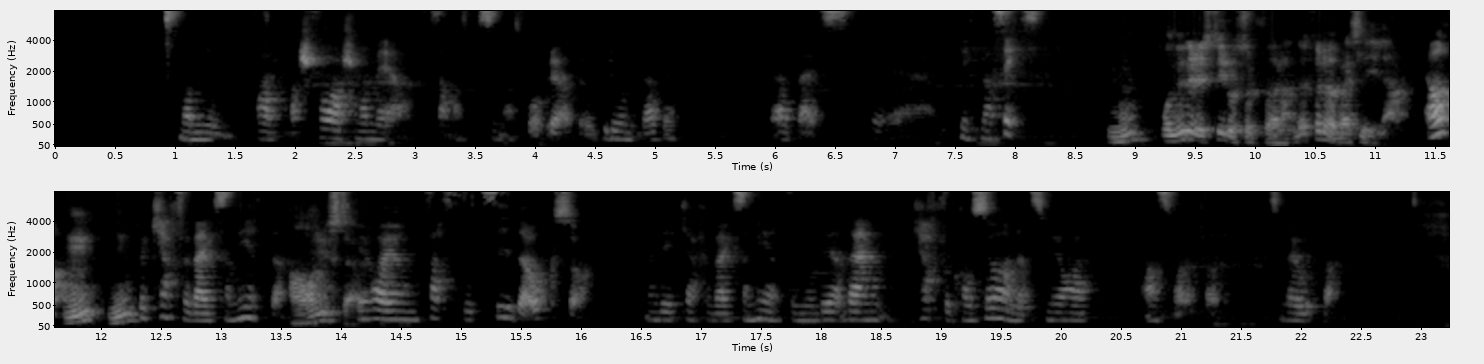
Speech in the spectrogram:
Det var min farfars far som var med tillsammans med sina två bröder och grundade Löfbergs 1906. Eh, mm. Och nu är du styrelseordförande för Löfbergs Lila. Ja, mm. Mm. för kaffeverksamheten. Ja, just det. Vi har ju en fastighetssida också. Men det är kaffeverksamheten och det är den kaffekoncernen som jag ansvarar för, som jag är ordförande.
